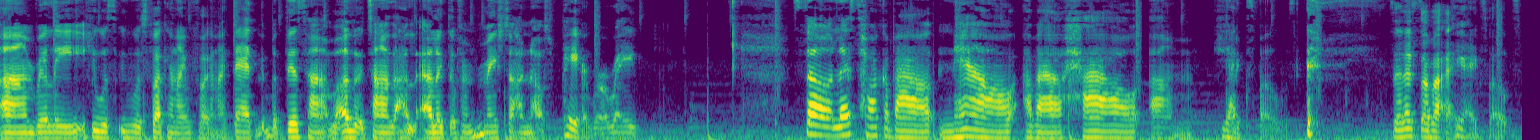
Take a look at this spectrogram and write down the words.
Um, really, he was he was fucking like fucking like that. But this time, but other times, I, I looked up information. I know I was prepared, right? So let's talk about now about how um he got exposed. so let's talk about how he got exposed.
